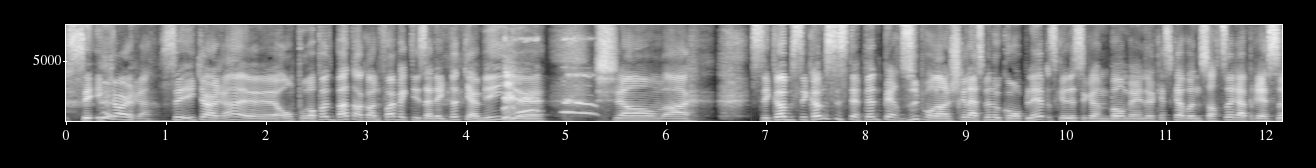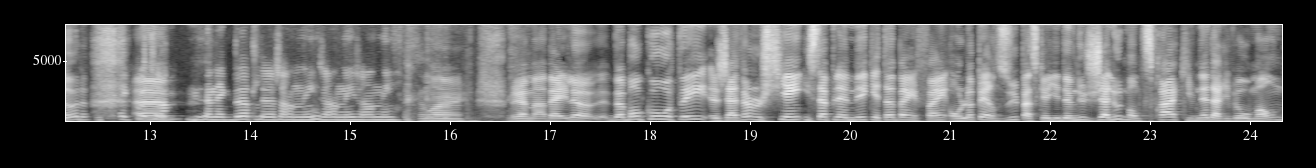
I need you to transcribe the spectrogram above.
C'est écœurant. C'est écœurant. Euh, on pourra pas te battre encore une fois avec tes anecdotes, Camille. Euh, je suis en- ah, c'est comme, c'est comme si c'était peine perdue pour enregistrer la semaine au complet, parce que là, c'est comme, bon, ben là, qu'est-ce qu'elle va nous sortir après ça? Là? Écoute, Euh, j'en ai des anecdotes, là, j'en ai, j'en ai, j'en ai. Ouais, vraiment. Ben là, de mon côté, j'avais un chien, il s'appelait Mick, il était bien fin. On l'a perdu parce qu'il est devenu jaloux de mon petit frère qui venait d'arriver au monde.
